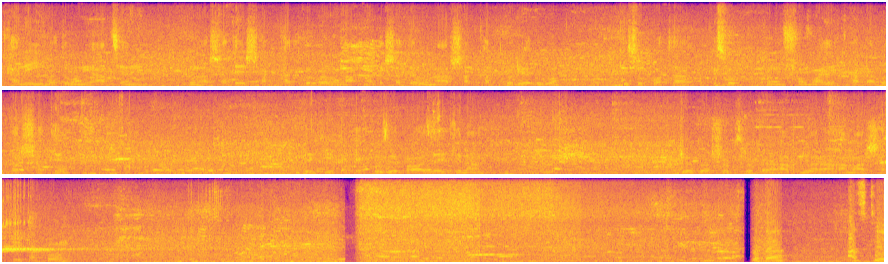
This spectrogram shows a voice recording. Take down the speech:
এখানেই হয়তো উনি আছেন। ওনার সাথে সাক্ষাৎ করব এবং আপনাদের সাথে ওনার সাক্ষাৎ করিয়ে দেবো। কিছু কথা, কিছুক্ষণ সময় কাটাবো তার সাথে। দেখি তাকে খুঁজে পাওয়া যায় কিনা। প্রিয় দর্শক, শ্রোতা, আপনারা আমার সাথেই থাকুন। আজকে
